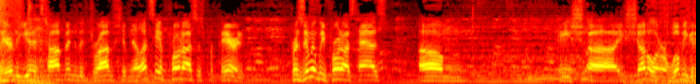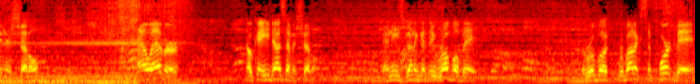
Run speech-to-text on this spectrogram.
There, the units hop into the dropship. Now, let's see if Protoss is prepared. Presumably, Protoss has um, a, sh- uh, a shuttle, or will be getting a shuttle. However, okay, he does have a shuttle. And he's going to get the Robo Bay, the robo- robotic support bay.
